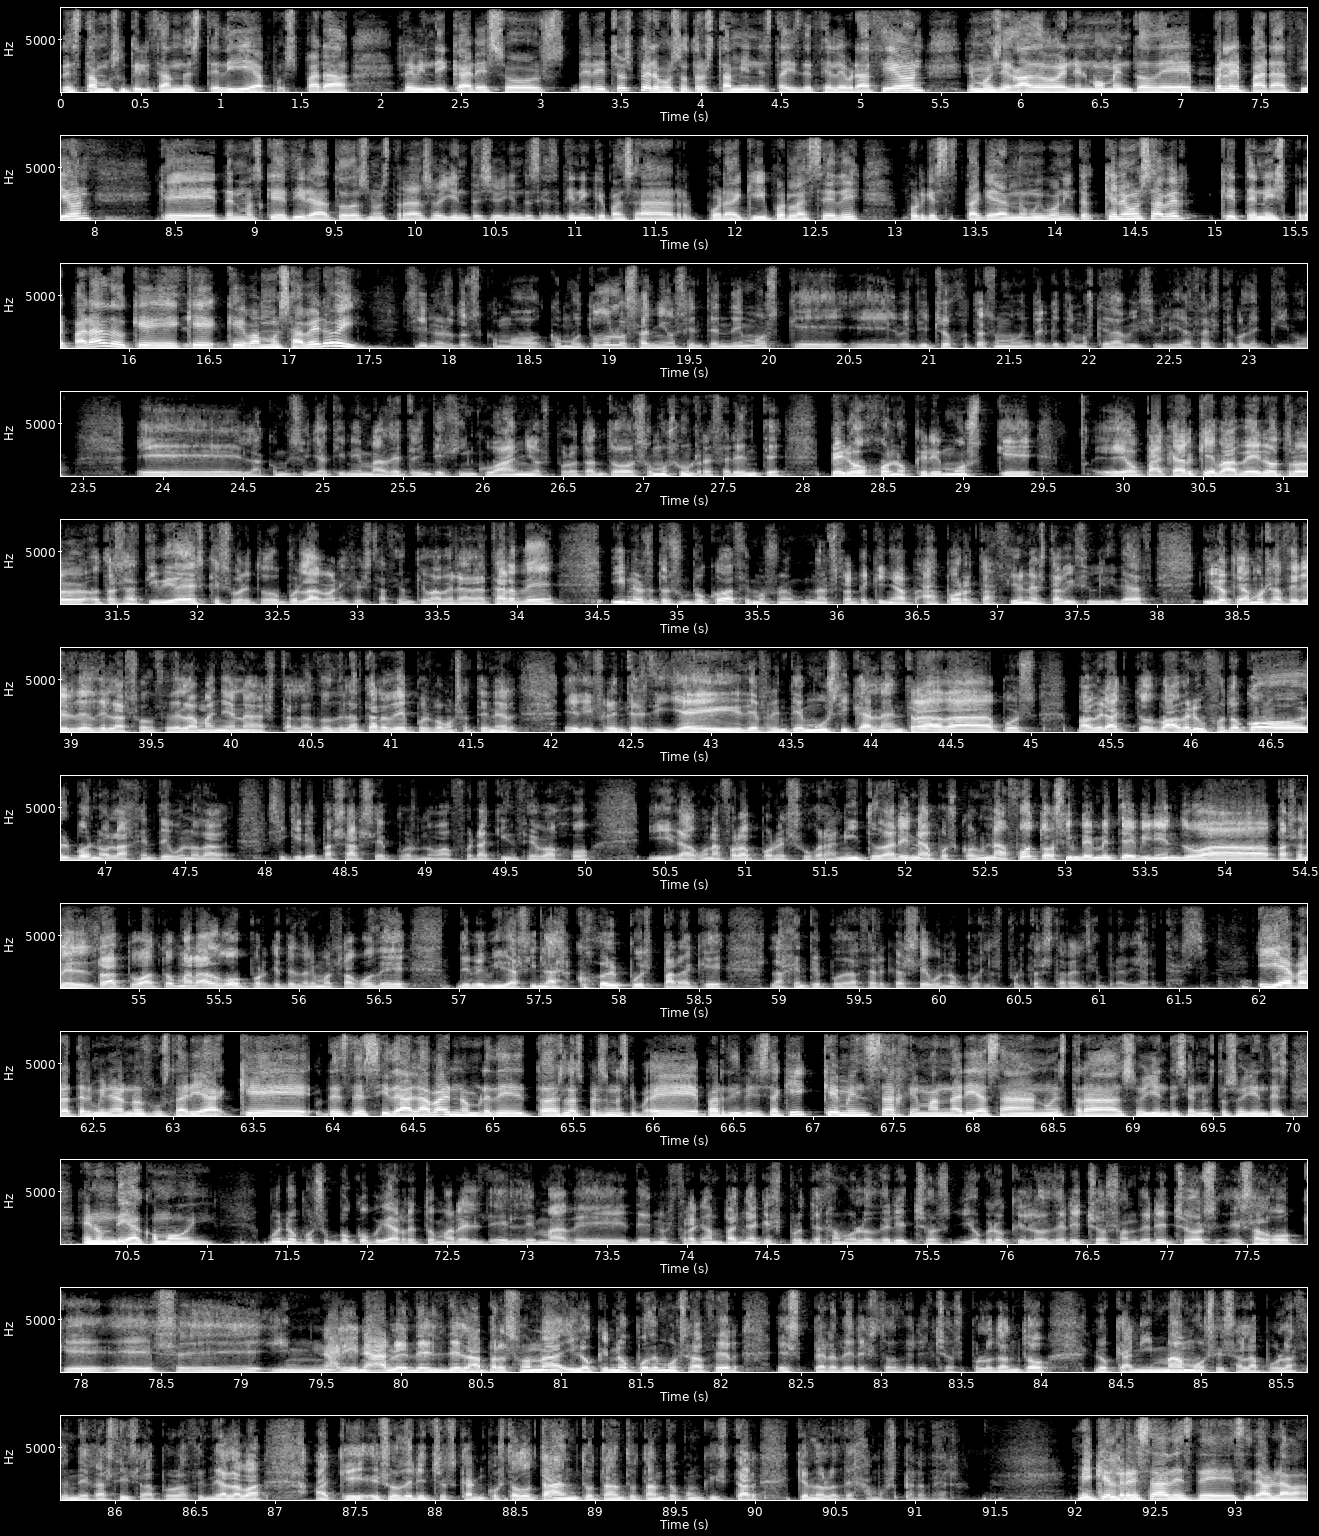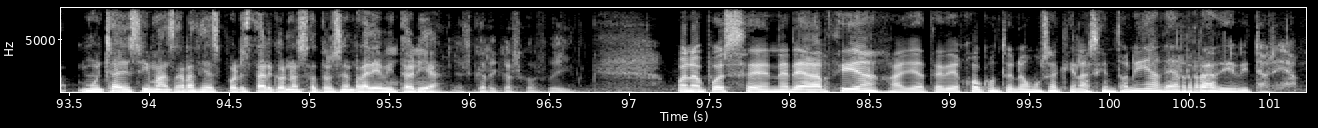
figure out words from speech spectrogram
estamos utilizando este día pues para reivindicar esos derechos, pero vosotros también estáis de celebración. Hemos llegado en el momento de preparación que tenemos que decir a todos nuestras oyentes y oyentes que se tienen que pasar por aquí, por la sede, porque se está quedando muy bonito. Queremos saber qué tenéis preparado, qué, qué, vamos a ver hoy. Sí, nosotros como, como todos los años entendemos que el 28J es un momento en que tenemos que dar visibilidad a este colectivo. Eh, la comisión ya tiene más de 35 años, por lo tanto somos un referente, pero ojo, no queremos que eh, opacar que va a haber otras actividades que sobre todo pues la manifestación que va a haber a la tarde y nosotros un poco hacemos nuestra pequeña aportación a esta visibilidad y lo que vamos a hacer es desde las 11 de la mañana hasta las 2 de la tarde pues vamos a tener eh, diferentes DJ, diferente música en la entrada, pues va a haber actos, va a haber un fotocall, bueno, la gente, bueno, si quiere pasarse pues no va fuera 15 bajo y de alguna forma poner su granito de arena pues con una foto, simplemente viniendo a pasar el rato, a tomar algo porque tendremos algo de, de bebida sin alcohol pues para que la gente pueda hacer bueno, pues las puertas estarán siempre abiertas. Y ya para terminar, nos gustaría que desde Sidalaba, en nombre de todas las personas que eh, participéis aquí, ¿qué mensaje mandarías a nuestras oyentes y a nuestros oyentes en un día como hoy? Bueno, pues un poco voy a retomar el, lema de, nuestra campaña, que es protejamos los derechos. Yo creo que los derechos son derechos, es algo que es eh, inalienable de, la persona y lo que no podemos hacer es perder estos derechos. Por lo tanto, lo que animamos es a la población de Gasteiz, a la población de Álava, a que esos derechos que han costado tanto, tanto, tanto conquistar, que no los dejamos perder. Miquel Resa, desde Sida Hablaba, muchísimas gracias por estar con nosotros en Radio Vitoria. Es que ricas Bueno, pues eh, Nerea García, allá te dejo. Continuamos aquí en la sintonía de Radio Vitoria.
